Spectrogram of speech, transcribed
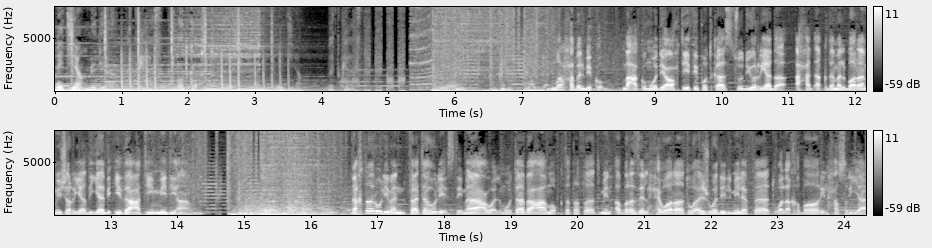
ميديان ميديان بودكاست ميديان بودكاست مرحبا بكم. معكم وديع أحتي في بودكاست استوديو الرياضة أحد أقدم البرامج الرياضية بإذاعة ميديان نختار لمن فاته الاستماع والمتابعة مقتطفات من أبرز الحوارات وأجود الملفات والأخبار الحصرية.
